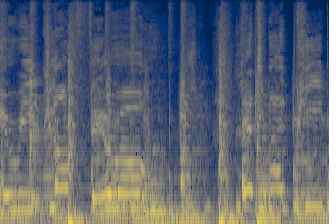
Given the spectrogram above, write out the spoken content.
American pharaohs, let my people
